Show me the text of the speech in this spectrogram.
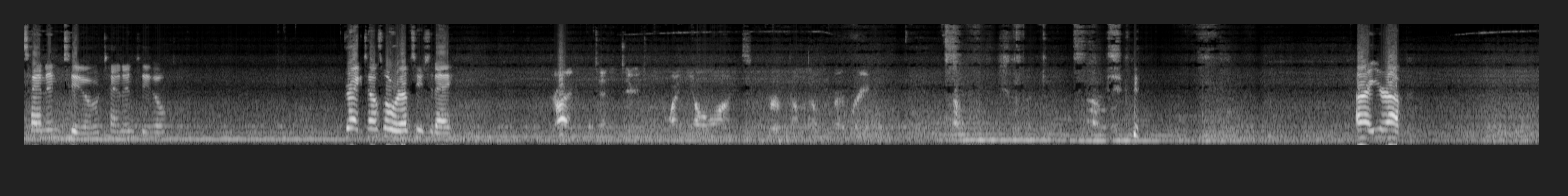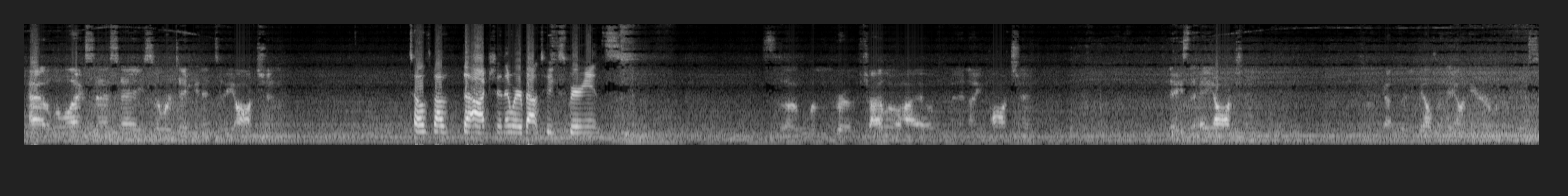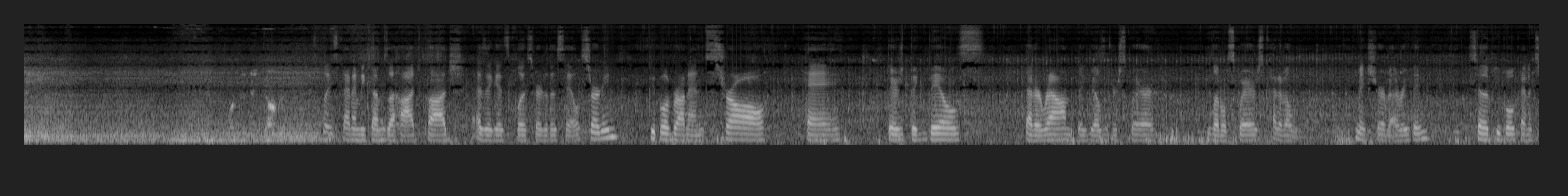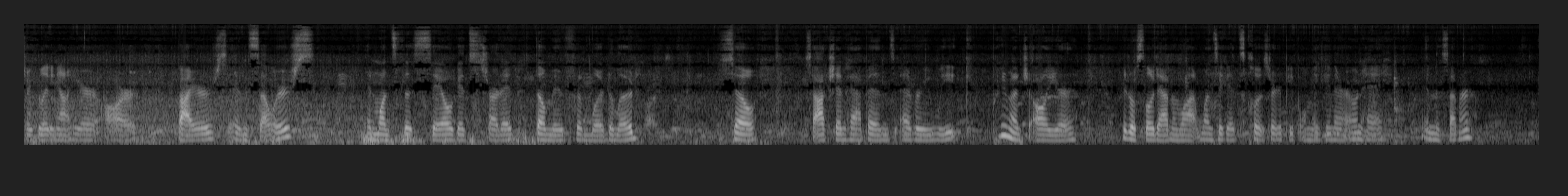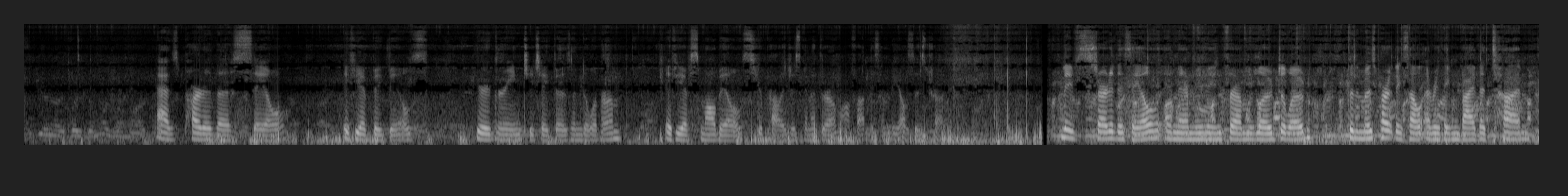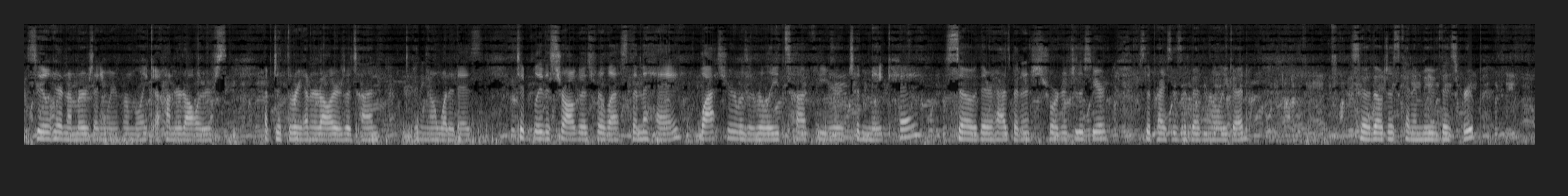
Ten and two. Ten and two. Greg, tell us what we're up to today. Driving 10 and 2 between the white and yellow lines. Curve coming up, we better brake. All right, you're up. Had a little excess hay, so we're taking it to the auction. Tell us about the auction that we're about to experience. It's the Lemon Grove, Shiloh, Ohio Mennonite auction. Today's the hay auction. So we got 30 bales of hay on here. We're going to go see what they think of it. This place kind of becomes a hodgepodge as it gets closer to the sale starting. People have brought in straw, hay. There's big bales that are round, big bales that are square, little squares, kind of a mixture of everything. So the people kind of circulating out here are buyers and sellers. And once the sale gets started, they'll move from load to load. So this auction happens every week, pretty much all year. It'll slow down a lot once it gets closer to people making their own hay in the summer. As part of the sale, if you have big bales, you're agreeing to take those and deliver them. If you have small bales, you're probably just going to throw them off onto somebody else's truck. They've started the sale and they're moving from load to load. For the most part, they sell everything by the ton. So you'll hear numbers anywhere from like $100 up to $300 a ton, depending on what it is. Typically, the straw goes for less than the hay. Last year was a really tough year to make hay, so there has been a shortage this year, so the prices have been really good. So they'll just kind of move this group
